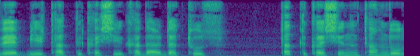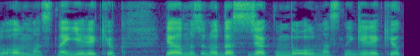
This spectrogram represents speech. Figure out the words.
ve bir tatlı kaşığı kadar da tuz. Tatlı kaşığının tam dolu olmasına gerek yok. Yağımızın oda sıcaklığında olmasına gerek yok.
